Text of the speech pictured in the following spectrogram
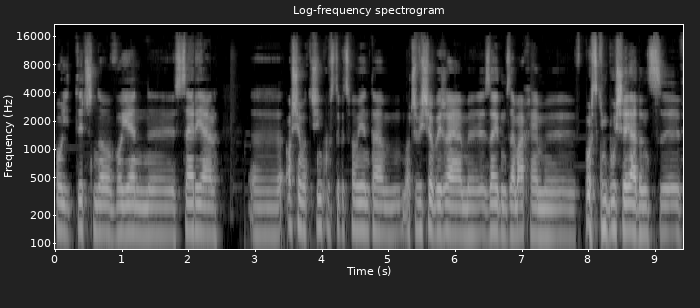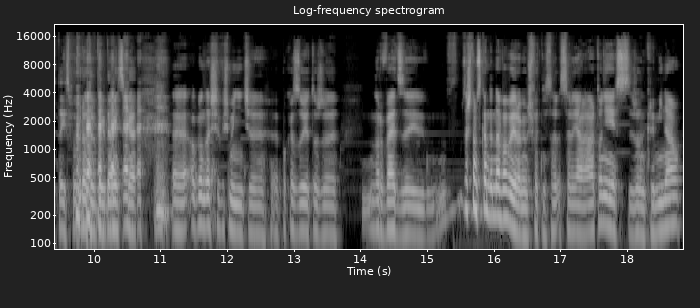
polityczno-wojenny serial. E, osiem odcinków z tego co pamiętam. Oczywiście obejrzałem e, za jednym zamachem w polskim busie jadąc w tej z powrotem do Gdańska. Ogląda się wyśmienicie. Pokazuje to, że Norwedzy, zresztą Skandynawowie robią świetnie seriale, ale to nie jest żaden kryminał,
